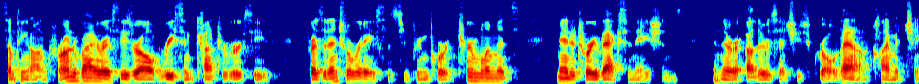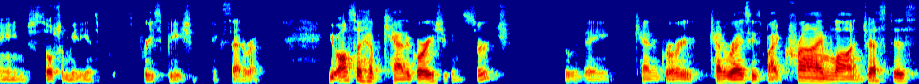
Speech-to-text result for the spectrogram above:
something on coronavirus. These are all recent controversies presidential race, the Supreme Court term limits, mandatory vaccinations, and there are others as you scroll down climate change, social media, free speech, etc. You also have categories you can search. So they category categorize these by crime, law, and justice,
